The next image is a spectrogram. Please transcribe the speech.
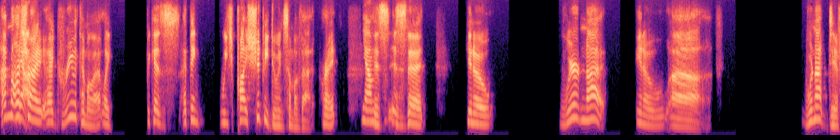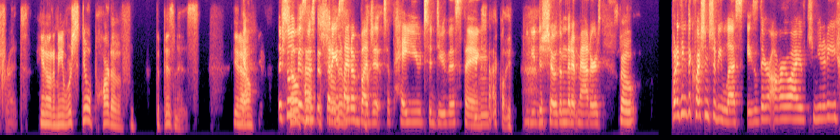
i'm not yeah. sure I, I, agree with him on that like because i think we probably should be doing some of that right yeah is is that you know we're not you know uh we're not different you know what i mean we're still part of the business you know yeah. There's still a business that's setting aside a budget to pay you to do this thing. Exactly. You need to show them that it matters. So, but I think the question should be less: Is there ROI of community?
